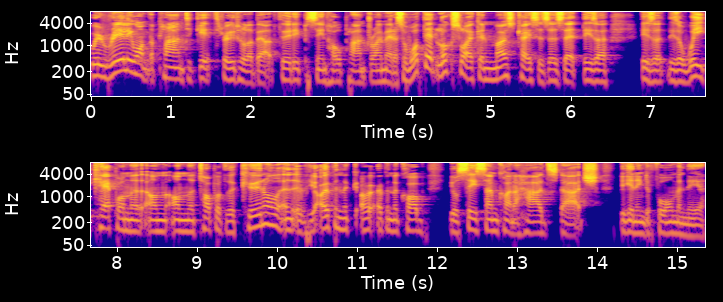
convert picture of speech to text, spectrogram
We really want the plant to get through to about thirty percent whole plant dry matter. So what that looks like in most cases is that there's a there's a there's a wee cap on the on on the top of the kernel, and if you open the open the cob, you'll see some kind of hard starch beginning to form in there.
